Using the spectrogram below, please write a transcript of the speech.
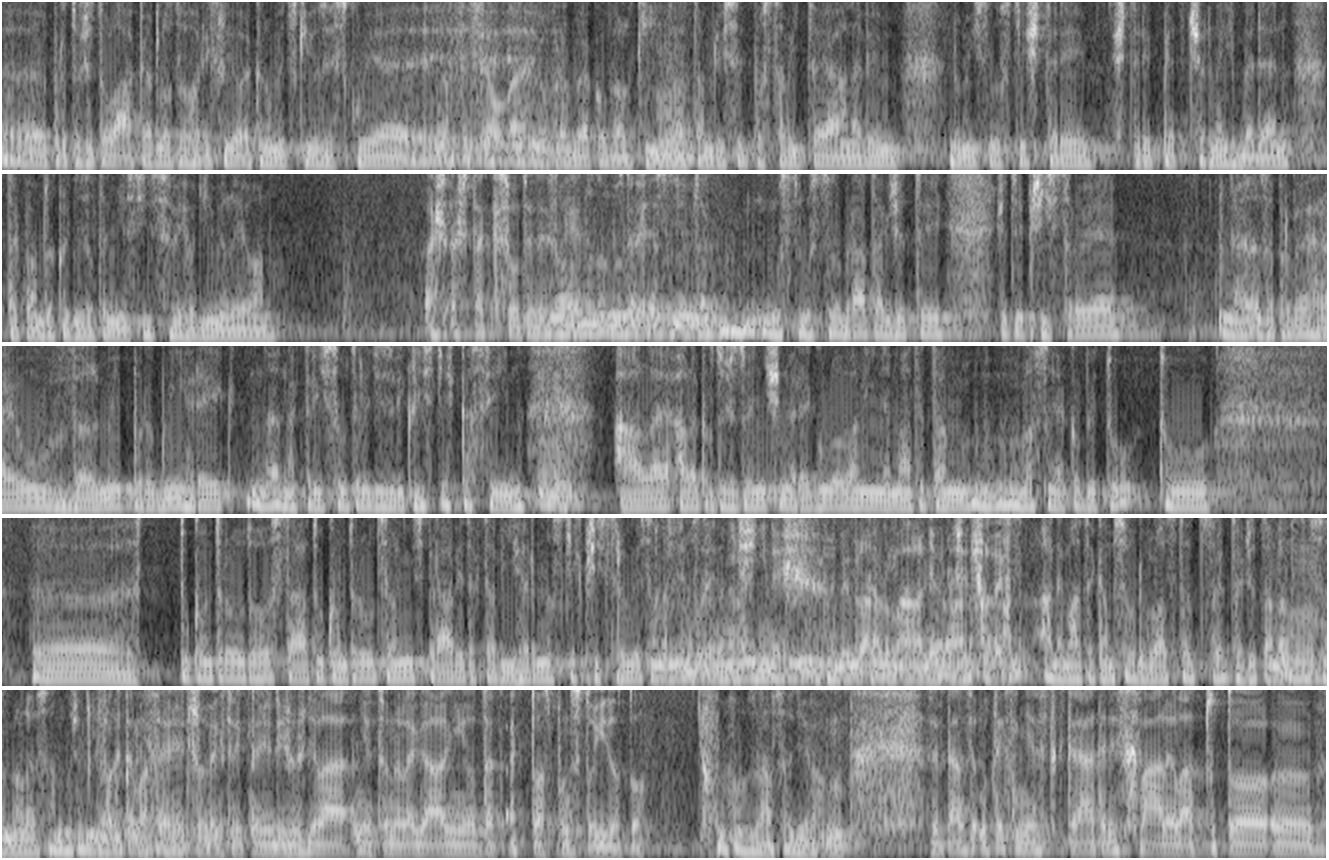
eh, protože to lákadlo toho rychlého ekonomického zisku je, je, je opravdu jako velký. Hmm. Tam, když si postavíte, já nevím, do místnosti 4-5 černých beden, tak vám to klidně za ten měsíc vyhodí milion. Až, až tak jsou ty zisky? No, no, no tak jasně, tak musíte, musíte to brát tak, že ty, že ty přístroje za prvé hrajou velmi podobné hry, na, na které jsou ty lidi zvyklí z těch kasín, mm. ale, ale protože to je ničím neregulovaný, nemáte tam vlastně jakoby tu, tu uh, tu kontrolu toho státu, kontrolu celní zprávy, tak ta výhernost těch přístrojů je samozřejmě nastavená nižší, než by byla normálně, protože člověk... A, a, nemáte kam se odvolat, takže tam vás to sem ale samozřejmě. Faktem asi je, že člověk řekne, že když už dělá něco nelegálního, tak ať to aspoň stojí za to. No, v zásadě jo. Hmm. Zeptám se u těch měst, která tedy schválila tuto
